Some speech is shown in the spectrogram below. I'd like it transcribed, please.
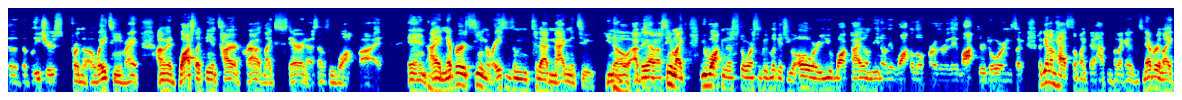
the the bleachers for the away team, right? I had watched like the entire crowd like stare at us as we walked by, and I had never seen racism to that magnitude. You know, I've, I've seen like you walk in the store, some people look at you, oh, or you walk by them, you know, they walk a little further, they lock their door, and it's like again, I've had stuff like that happen, but like it was never like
